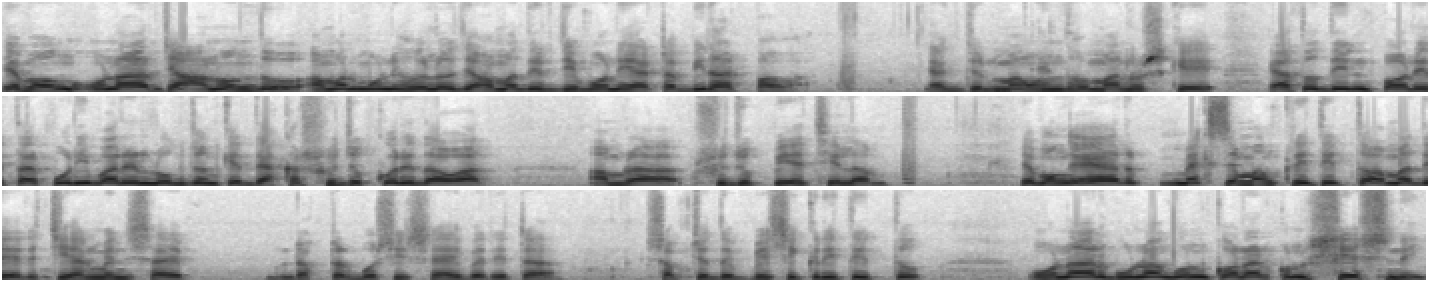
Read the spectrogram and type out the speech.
এবং ওনার যে আনন্দ, আমার মনে হলো যে, আমাদের জীবনে একটা বিরাট পাওয়া। একজন অন্ধ মানুষকে এতদিন পরে তার পরিবারের লোকজনকে দেখার সুযোগ করে দেওয়ার আমরা সুযোগ পেয়েছিলাম। এবং এর ম্যাক্সিমাম কৃতিত্ব আমাদের চেয়ারম্যান সাহেব ডক্টর বশির সাহেবের এটা সবচেয়ে বেশি কৃতিত্ব। ওনার গুণাগুণ করার কোনো শেষ নেই।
